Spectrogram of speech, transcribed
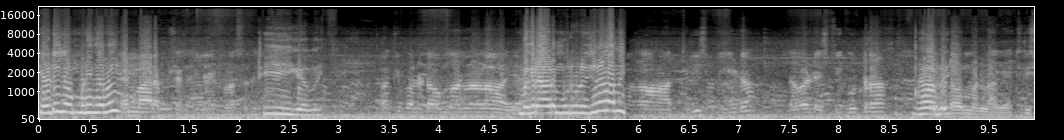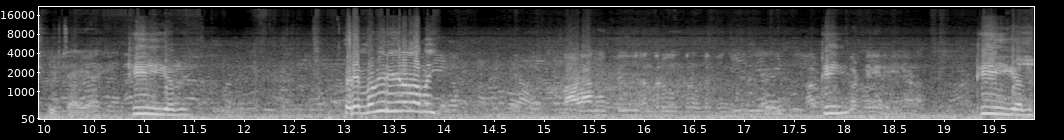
ਕਿਹੜੀ ਕੰਪਨੀ ਦਾ ਬਈ? ਐਮਆਰਐਫ ਸ਼ਕਤੀ ਲਾਈਫ ਪਲੱਸ ਦੇ। ਠੀਕ ਆ ਬਈ। ਬਾਕੀ ਫੁੱਲ ਟੌਪ ਮਾਡਲ ਵਾਲਾ ਆ ਗਿਆ। ਮਗਰਾੜ ਮੂਰੂ original ਆ ਬਈ? ਹਾਂ ਹਾਂ 3 ਸਪੀਡ ਡਬਲ ਡਿਸਟ੍ਰੀਬਿਊਟਰ ਆ। ਹਾਂ ਬਈ। ਟੌਪ ਮਾਡਲ ਆ ਗਿਆ 3 ਸਪੀਡ ਚ ਆ ਗਿਆ ਠੀਕ ਆ ਬਈ। ਰਿਮ ਵੀ original ਆ ਬਈ? ਬਾਲਾ ਮੋਟੀ ਅੰਦਰੋਂ ਅੰਦਰੋਂ ਲੱਗੀ ਠੀਕ ਵੱਡੇ ਰਹੇ ਨਾਲ। ਠੀਕ ਆ ਬਈ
